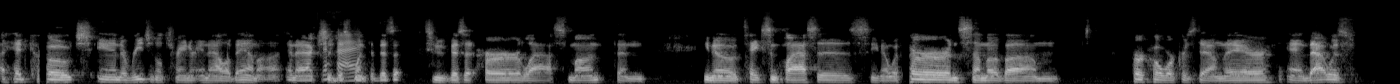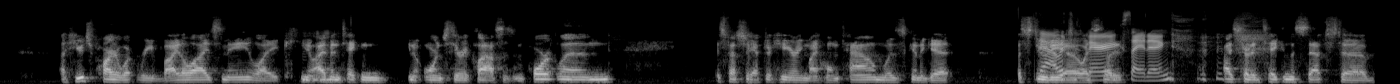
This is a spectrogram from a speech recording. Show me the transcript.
a head coach and a regional trainer in Alabama, and I actually okay. just went to visit to visit her last month, and you know, take some classes, you know, with her and some of um, her coworkers down there. And that was a huge part of what revitalized me. Like, you know, mm-hmm. I've been taking, you know, Orange Theory classes in Portland, especially after hearing my hometown was going to get a studio. Yeah, which is very I started, exciting. I started taking the steps to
